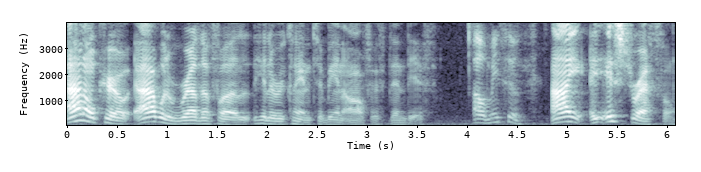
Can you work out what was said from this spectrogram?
I don't care. I would rather for Hillary Clinton to be in office than this. Oh, me too. I it's stressful.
